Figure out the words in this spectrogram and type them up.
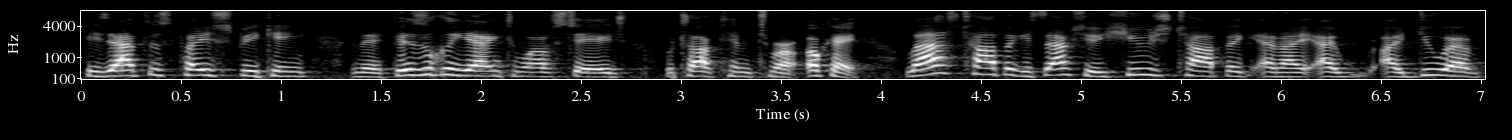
He's at this place speaking, and they physically yanked him off stage. We'll talk to him tomorrow. Okay, last topic. It's actually a huge topic, and I, I, I do have,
